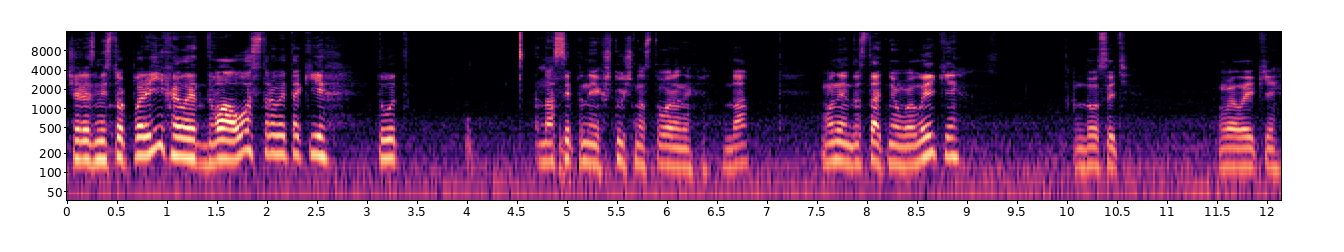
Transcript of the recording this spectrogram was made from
через місток переїхали. Два острови таких тут насипних, штучно створених. Да? Вони достатньо великі, досить великі.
